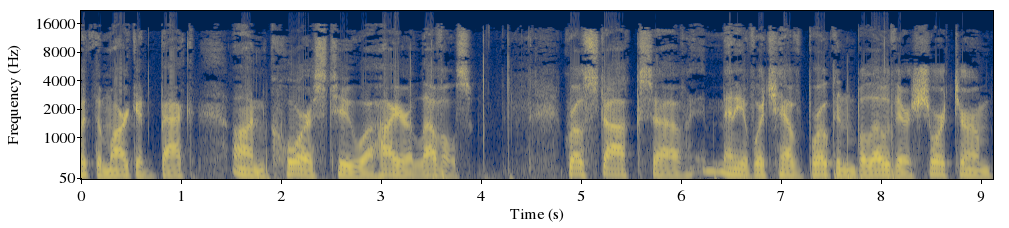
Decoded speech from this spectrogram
put the market back on course to uh, higher levels growth stocks, uh, many of which have broken below their short-term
